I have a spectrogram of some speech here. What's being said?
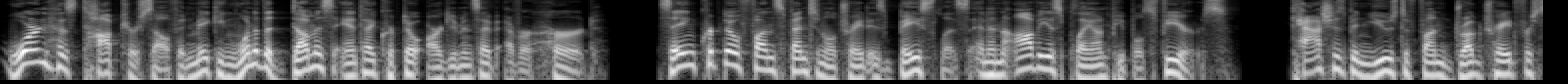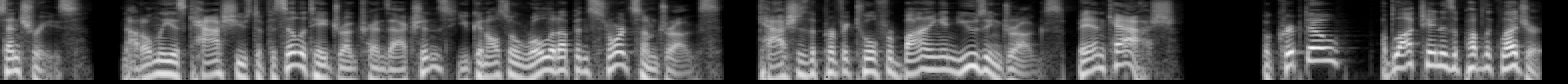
Warren has topped herself in making one of the dumbest anti crypto arguments I've ever heard saying crypto funds fentanyl trade is baseless and an obvious play on people's fears. Cash has been used to fund drug trade for centuries. Not only is cash used to facilitate drug transactions, you can also roll it up and snort some drugs. Cash is the perfect tool for buying and using drugs. Ban cash. But crypto? A blockchain is a public ledger,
